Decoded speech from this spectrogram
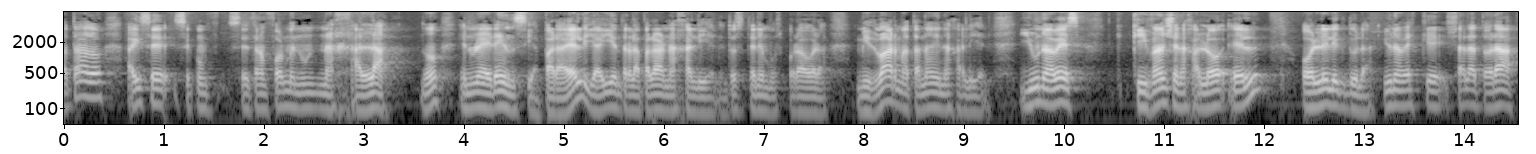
atado, ahí se, se, transforma en un najalá, en una herencia para él, y ahí entra la palabra Nahaliel. Entonces tenemos por ahora Midbar, Mataná y Nahaliel. Y una vez que Iván Shenahaló él, o Lelikdula. Y una vez que ya la Torá,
